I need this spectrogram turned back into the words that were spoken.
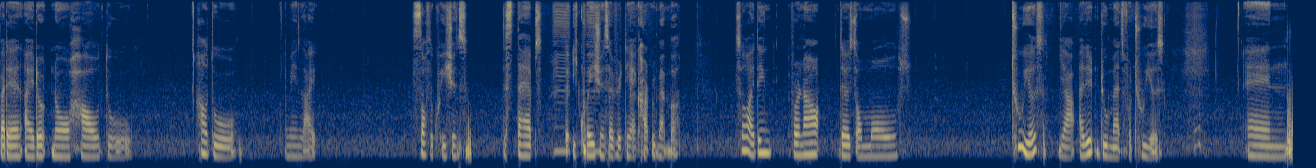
but then I don't know how to how to I mean like solve the questions the steps the equations everything. I can't remember. So I think for now there's almost two years. Yeah I didn't do maths for two years. And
